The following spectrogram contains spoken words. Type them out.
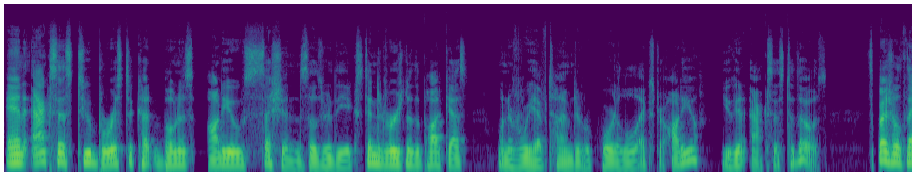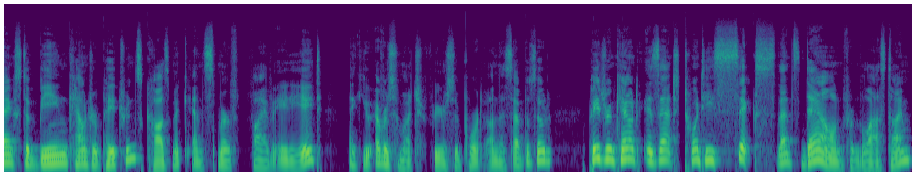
and access to Barista Cut bonus audio sessions. Those are the extended version of the podcast. Whenever we have time to record a little extra audio, you get access to those. Special thanks to Bean Counter patrons Cosmic and Smurf588. Thank you ever so much for your support on this episode. Patron count is at 26. That's down from the last time.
